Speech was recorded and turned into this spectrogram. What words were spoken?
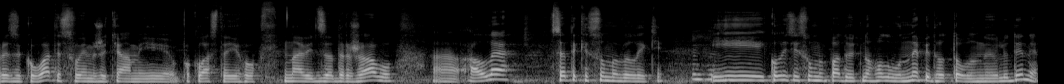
ризикувати своїм життям і покласти його навіть за державу. Е, але все-таки суми великі. І коли ці суми падають на голову непідготовленої людини,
